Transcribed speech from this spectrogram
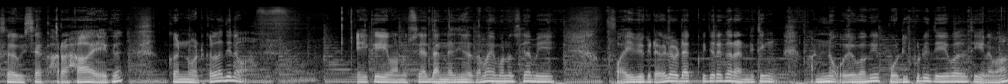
සවිසය කරහා ඒක කන්නුවට කළ දෙනවා. ඒක ඒ මනුසය දන්න දින තමයි මනුසය මේ ෆයිවකට වෙල ඩක් විතර කරන්න. ඉතින් අන්න ඔය වගේ පොඩිපුඩි දේවල් තියෙනවා.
